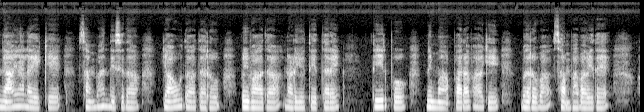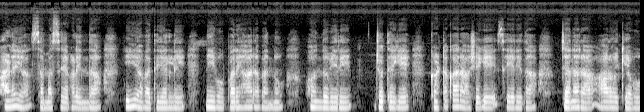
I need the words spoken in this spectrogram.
ನ್ಯಾಯಾಲಯಕ್ಕೆ ಸಂಬಂಧಿಸಿದ ಯಾವುದಾದರೂ ವಿವಾದ ನಡೆಯುತ್ತಿದ್ದರೆ ತೀರ್ಪು ನಿಮ್ಮ ಪರವಾಗಿ ಬರುವ ಸಂಭವವಿದೆ. ಹಳೆಯ ಸಮಸ್ಯೆಗಳಿಂದ ಈ ಅವಧಿಯಲ್ಲಿ ನೀವು ಪರಿಹಾರವನ್ನು ಹೊಂದುವಿರಿ. ಜೊತೆಗೆ ಕಟಕ ರಾಶಿಗೆ ಸೇರಿದ ಜನರ ಆರೋಗ್ಯವು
